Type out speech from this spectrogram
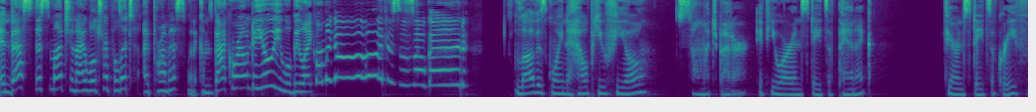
Invest this much and I will triple it. I promise. When it comes back around to you, you will be like, oh my God, this is so good. Love is going to help you feel so much better if you are in states of panic, if you're in states of grief,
